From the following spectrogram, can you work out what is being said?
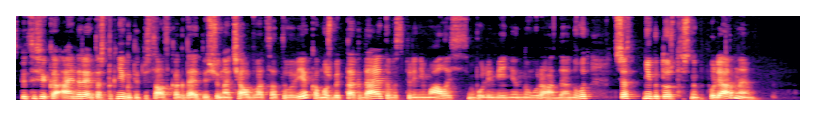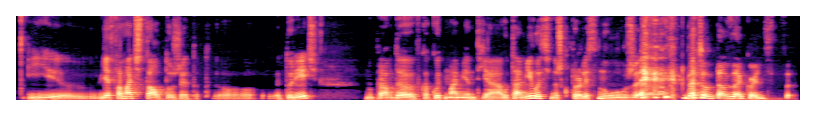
специфика Айн Рэнд, потому что книга-то писалась, когда это еще начало 20 века, может быть, тогда это воспринималось более-менее на ура, да. Ну вот сейчас книга тоже достаточно популярная, и я сама читала тоже этот, э, эту речь, но, правда, в какой-то момент я утомилась, немножко пролистнула уже, когда же он там закончится.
